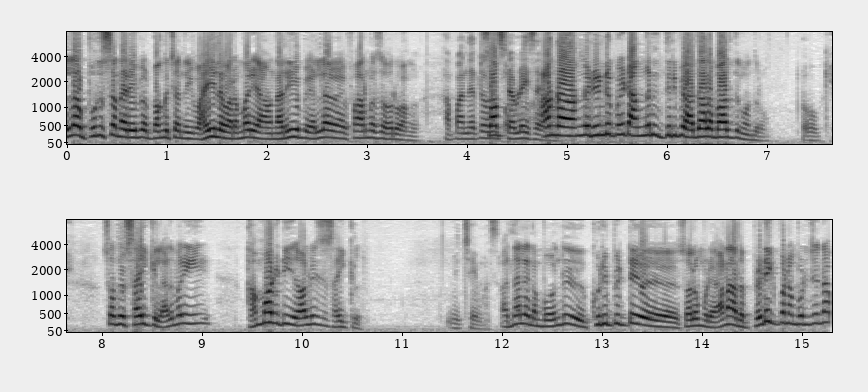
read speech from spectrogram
எல்லாம் புதுசாக நிறைய பேர் பங்குச்சந்தைக்கு வகையில் வர மாதிரி அவன் நிறைய பேர் எல்லா ஃபார்மர்ஸும் வருவாங்க. அப்போ அந்த அங்கே அங்கே நின்று போயிட்டு அங்கேருந்து திருப்பி அதால பாலத்துக்கு வந்துடும் ஓகே. ஸோ அது சைக்கிள் அது மாதிரி கமாடிட்டி ஆல்வேஸ் சைக்கிள் நிச்சயமா அதனால நம்ம வந்து குறிப்பிட்டு சொல்ல முடியும் ஆனால் அதை ப்ரெடிக்ட் பண்ண முடிஞ்சுன்னா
